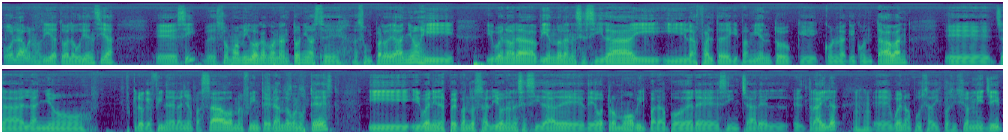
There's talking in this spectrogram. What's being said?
Hola, buenos días a toda la audiencia. Eh, sí, eh, somos amigos acá con Antonio hace, hace un par de años y, y bueno, ahora viendo la necesidad y, y la falta de equipamiento que con la que contaban, eh, ya el año, creo que fines del año pasado, me fui integrando con ustedes. Y, bueno, y después cuando salió la necesidad de, otro móvil para poder eh, cinchar el, el tráiler, eh, bueno, puse a disposición mi Jeep,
